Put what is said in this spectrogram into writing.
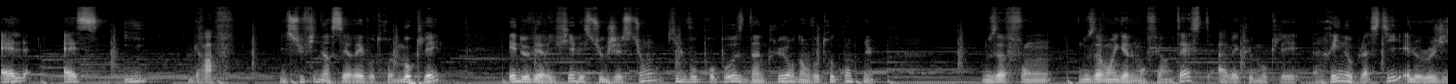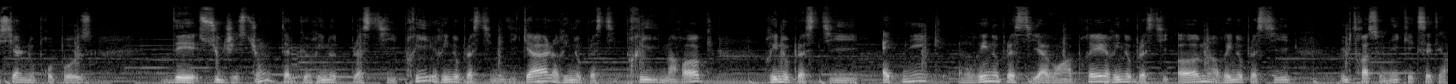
LSI Graph. Il suffit d'insérer votre mot-clé et de vérifier les suggestions qu'il vous propose d'inclure dans votre contenu. Nous avons, également fait un test avec le mot-clé rhinoplastie et le logiciel nous propose des suggestions telles que rhinoplastie prix, rhinoplastie médicale, rhinoplastie prix Maroc, rhinoplastie ethnique, rhinoplastie avant-après, rhinoplastie homme, rhinoplastie ultrasonique, etc.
